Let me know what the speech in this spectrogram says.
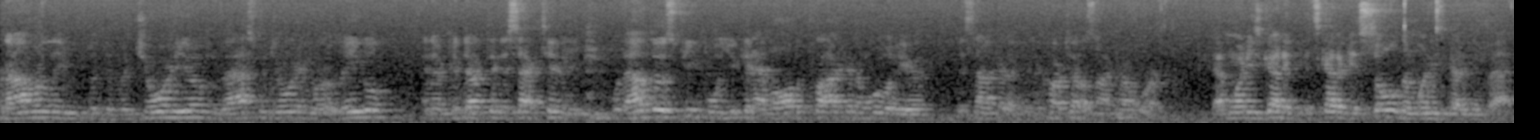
predominantly, with the majority of them, the vast majority of them are illegal, and conducting this activity. Without those people, you can have all the product in the world here, it's not gonna, the cartel's not gonna work. That money's gotta, it's gotta get sold and money's gotta get back.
